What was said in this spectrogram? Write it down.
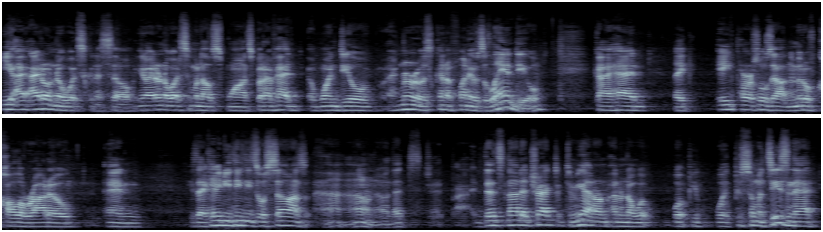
yeah, I, I, don't know what's going to sell. You know, I don't know what someone else wants. But I've had one deal. I remember it was kind of funny. It was a land deal. Guy had like eight parcels out in the middle of Colorado, and he's like, "Hey, do you think these will sell?" I was like, "I, don't know. That's that's not attractive to me. I don't I don't know what what people what someone sees in that."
